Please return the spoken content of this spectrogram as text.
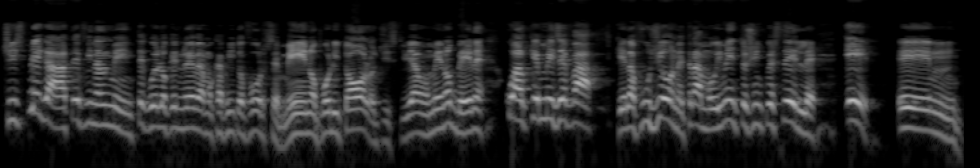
ci spiegate finalmente quello che noi avevamo capito forse meno politologi, scriviamo meno bene, qualche mese fa, che la fusione tra Movimento 5 Stelle e, e, ehm,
